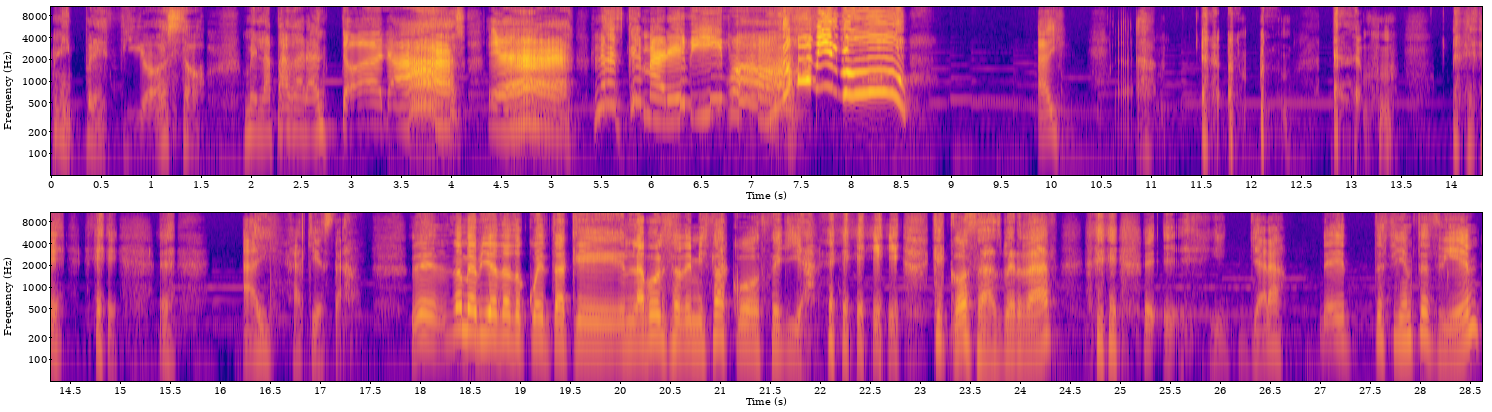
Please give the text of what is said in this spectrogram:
mi precioso. Me la pagarán todas. ¡Ah! ¡Los quemaré vivos! ¡No, Bilbo! Ay. Ay, aquí está. Eh, no me había dado cuenta que en la bolsa de mi saco seguía. Qué cosas, ¿verdad? Eh, eh, Yara, ¿te sientes bien?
